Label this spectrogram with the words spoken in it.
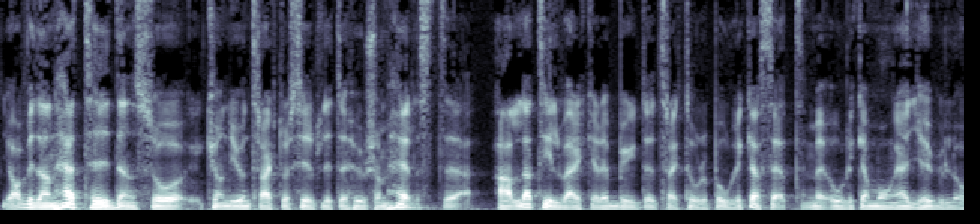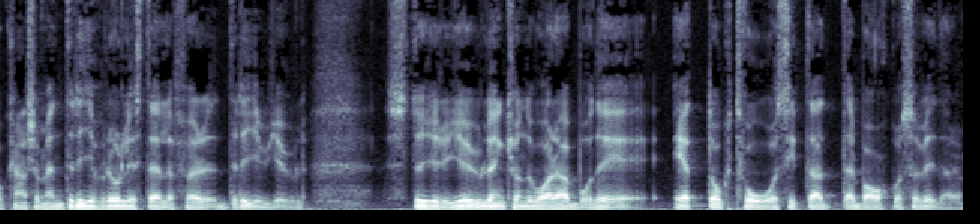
Ja, vid den här tiden så kunde ju en traktor se ut lite hur som helst. Alla tillverkare byggde traktorer på olika sätt med olika många hjul och kanske med en drivrull istället för drivhjul. Styrhjulen kunde vara både ett och två och sitta där bak och så vidare.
